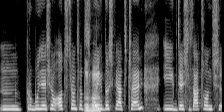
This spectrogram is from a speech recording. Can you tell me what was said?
mm, próbuje się odciąć od mhm. swoich doświadczeń i gdzieś zacząć y,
